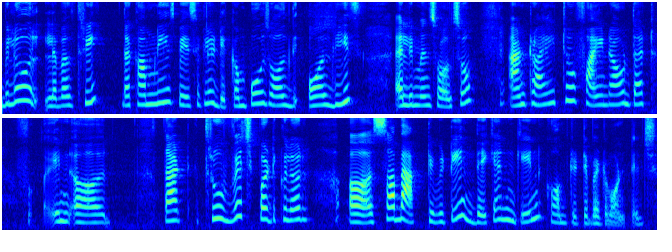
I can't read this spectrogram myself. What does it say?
below level 3 the companies basically decompose all the, all these elements also and try to find out that in uh, that through which particular uh, sub activity they can gain competitive advantage.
